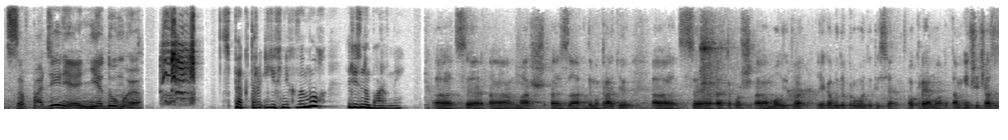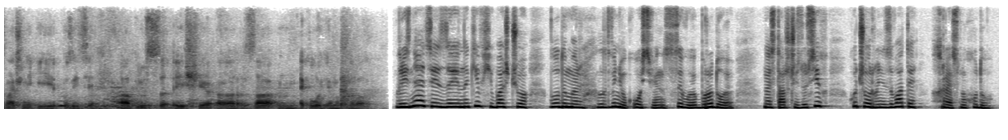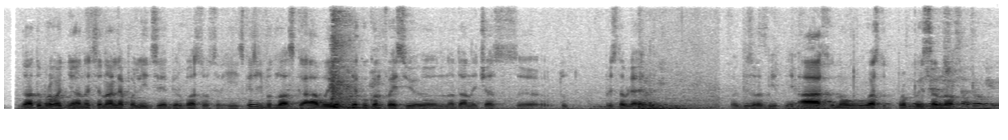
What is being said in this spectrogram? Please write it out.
Совпадение? Не думаю. Спектр їхніх вимог різнобарвний. Е, Це е, марш е, за демократію, це також молитва, яка буде проводитися окремо. Там інший час зазначений і позиції. А плюс ще за екологію ми подавали. Вирізняється із заявників хіба що Володимир Литвинюк, ось він з сивою бородою, найстарший з усіх, хоче організувати хресну ходу. Да, доброго дня, Національна поліція, Бірбасов Сергій. Скажіть, будь ласка, а ви яку конфесію на даний час тут представляєте? Ви безробітний. А ну, у вас тут прописано. 60 років.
